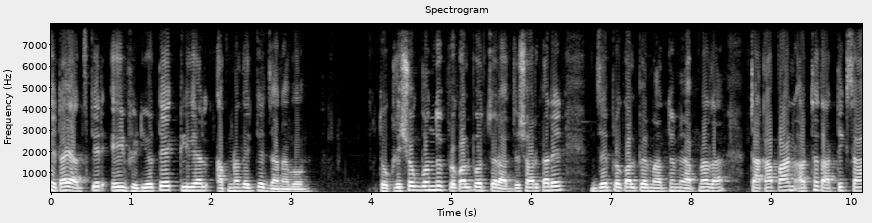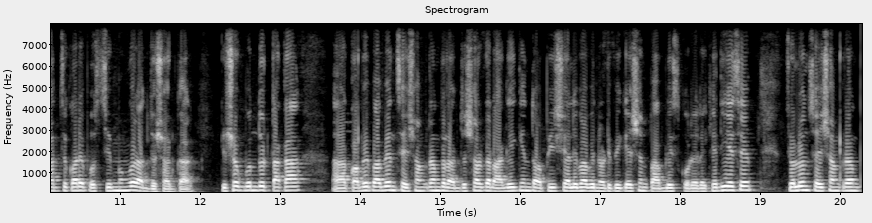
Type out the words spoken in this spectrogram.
সেটাই আজকের এই ভিডিওতে ক্লিয়ার আপনাদেরকে জানাব। তো কৃষক বন্ধু, প্রকল্প হচ্ছে রাজ্য সরকারের যে প্রকল্পের মাধ্যমে আপনারা টাকা পান, অর্থাৎ আর্থিক সাহায্য করে পশ্চিমবঙ্গ রাজ্য সরকার। কৃষক বন্ধুর টাকা কবে পাবেন সেই সংক্রান্ত রাজ্য সরকার আগেই কিন্তু অফিসিয়ালিভাবে নোটিফিকেশন পাবলিশ করে রেখে দিয়েছে। চলুন সেই সংক্রান্ত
